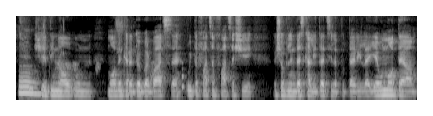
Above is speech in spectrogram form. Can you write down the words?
mm. și e din nou un mod în care doi bărbați se uită față în față și își oglindesc calitățile, puterile. E un mod de a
